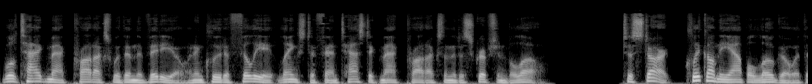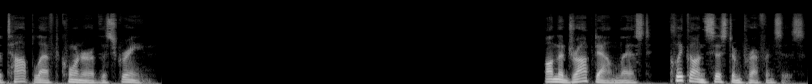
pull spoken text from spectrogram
we'll tag Mac products within the video and include affiliate links to fantastic Mac products in the description below. To start, click on the Apple logo at the top left corner of the screen. On the drop-down list, click on System Preferences.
